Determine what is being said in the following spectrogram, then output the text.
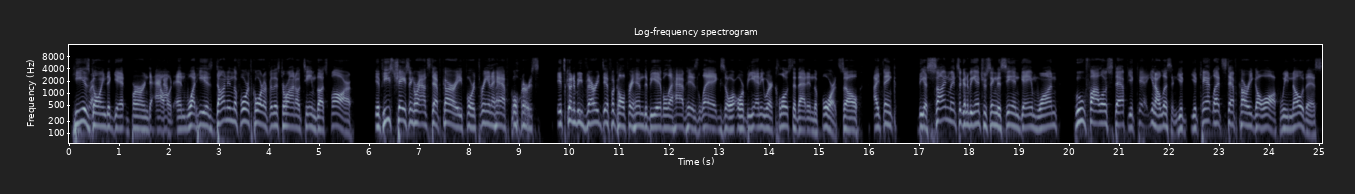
he is going to get burned out. And what he has done in the fourth quarter for this Toronto team thus far, if he's chasing around Steph Curry for three and a half quarters, it's going to be very difficult for him to be able to have his legs or, or be anywhere close to that in the fourth. So I think the assignments are going to be interesting to see in game one. Who follows Steph? You can't, you know, listen, you, you can't let Steph Curry go off. We know this.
